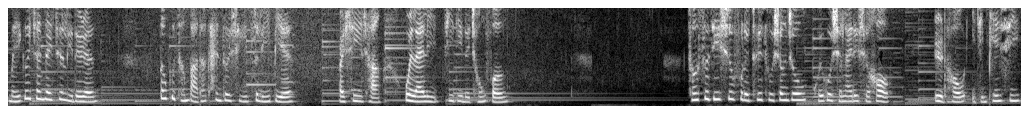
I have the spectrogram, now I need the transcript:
每一个站在这里的人，都不曾把它看作是一次离别，而是一场未来里既定的重逢。从司机师傅的催促声中回过神来的时候，日头已经偏西。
